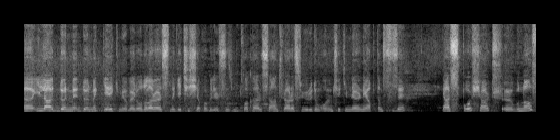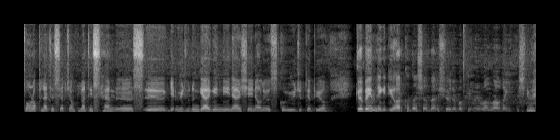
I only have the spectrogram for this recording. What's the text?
ee, illa dönme, dönmek gerekmiyor böyle. Odalar arasında geçiş yapabilirsiniz. Mutfak arası, antre arası yürüdüm. Onun çekimlerini yaptım size. Ya spor şart. Ee, Bundan sonra pilates yapacağım. Pilates hem e, e, vücudun gerginliğini, her şeyini alıyor. Sıkı vücut yapıyor. Göbeğim de gidiyor arkadaşlar. Ben şöyle bakayım. Vallahi o da gitmiş gibi.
